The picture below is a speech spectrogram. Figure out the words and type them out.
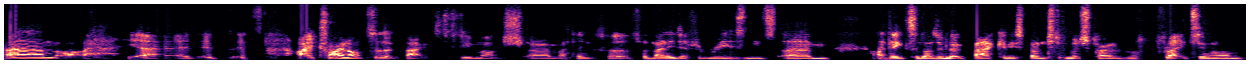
Um, uh, yeah, it, it, it's. I try not to look back too much. Um, I think for, for many different reasons. Um, I think sometimes you look back and you spend too much kind of reflecting on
